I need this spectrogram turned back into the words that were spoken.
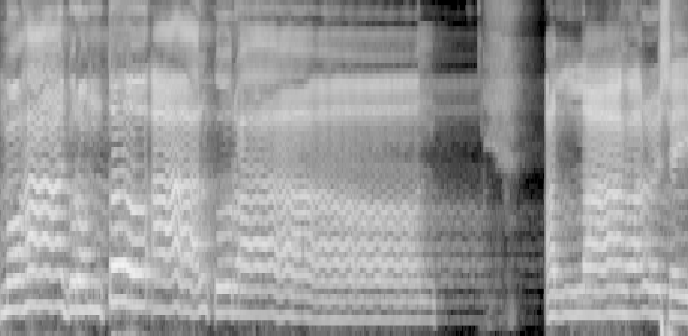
মহাগ্রন্থ আল কোরআন আল্লাহর সেই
